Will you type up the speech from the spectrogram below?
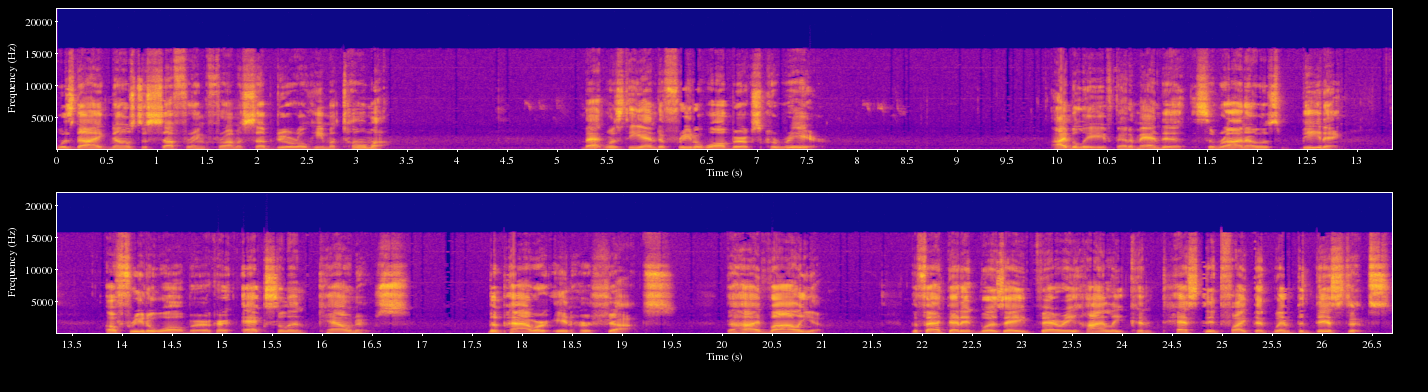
was diagnosed as suffering from a subdural hematoma. That was the end of Frida Wallberg's career. I believe that Amanda Serrano's beating of Frida Wallberg, her excellent counters, the power in her shots, the high volume, the fact that it was a very highly contested fight that went the distance,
